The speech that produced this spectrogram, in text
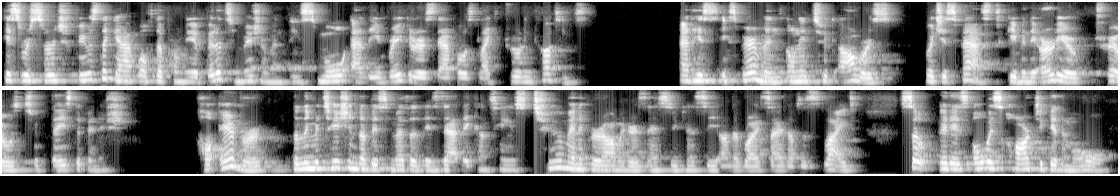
his research fills the gap of the permeability measurement in small and irregular samples like drilling cuttings. And his experiment only took hours, which is fast given the earlier trials took days to finish. However, the limitation of this method is that it contains too many parameters as you can see on the right side of the slide so it is always hard to get them all.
